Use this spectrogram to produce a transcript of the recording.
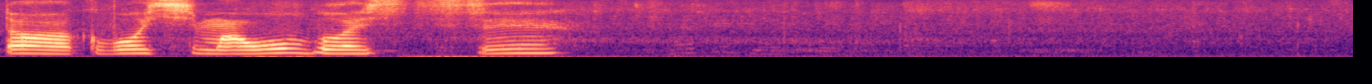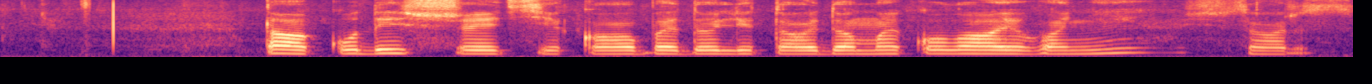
Так, восьма область це. Так, куди ще ці каби долітають? До Миколаєва, ні? Зараз.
